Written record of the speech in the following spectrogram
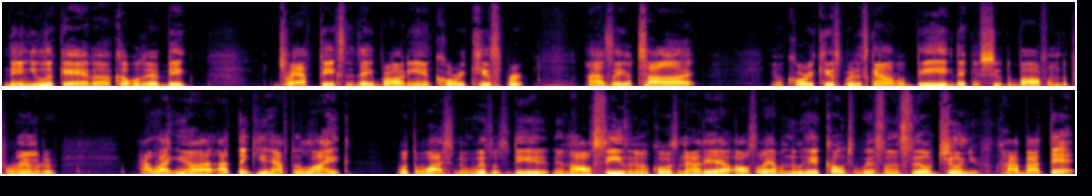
Then you look at a couple of their big draft picks that they brought in: Corey Kispert, Isaiah Todd. You know, Corey Kispert is kind of a big that can shoot the ball from the perimeter. I like, you know, I, I think you have to like what the Washington Wizards did in the off season. And of course, now they also have a new head coach, Wes Unseld Jr. How about that?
